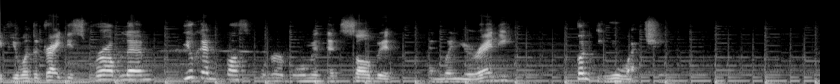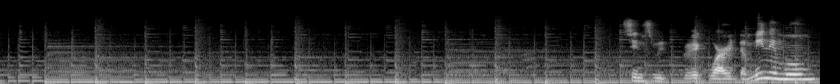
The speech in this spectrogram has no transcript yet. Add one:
If you want to try this problem, you can pause for a moment and solve it. And when you're ready, continue watching. Since we require the minimum,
